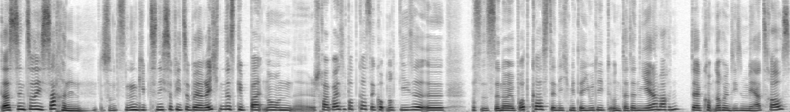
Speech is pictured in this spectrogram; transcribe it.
Das sind so die Sachen. Ansonsten gibt es nicht so viel zu berichten. Es gibt bald noch einen äh, Schreibweisen-Podcast. Da kommt noch diese äh, das ist der neue Podcast, den ich mit der Judith und der Daniela machen. Der kommt noch in diesem März raus.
